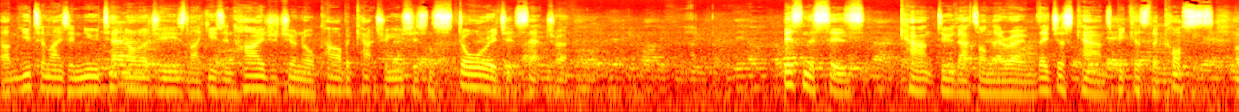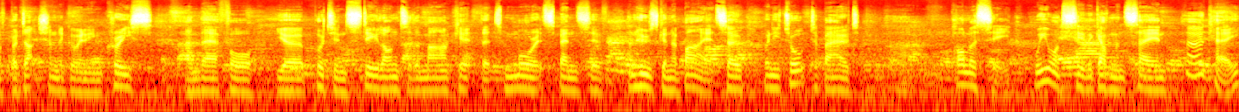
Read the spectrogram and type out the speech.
um, utilizing new technologies like using hydrogen or carbon capture usage and storage, etc businesses can't do that on their own. They just can't because the costs of production are going to increase and therefore you're putting steel onto the market that's more expensive and who's going to buy it. So when you talked about policy, we want to see the government saying, okay,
